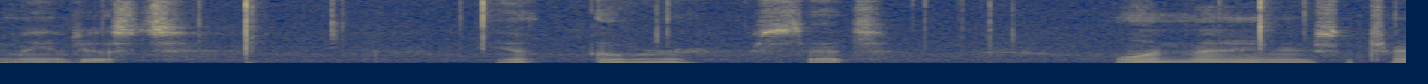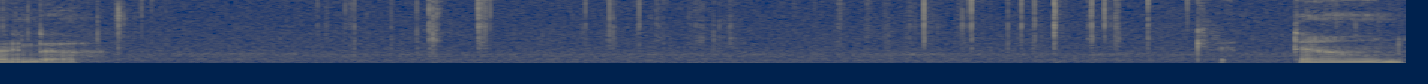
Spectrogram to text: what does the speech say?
I may have just, yep, overset one there. So trying to get it down.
